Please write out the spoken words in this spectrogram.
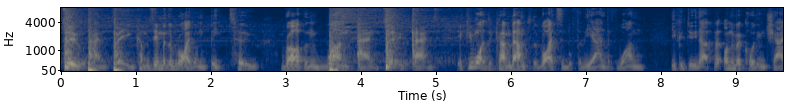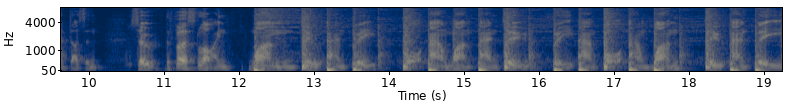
two, and three, and comes in with a ride on beat two, rather than one and two. And if you wanted to come down to the ride cymbal for the and of one, you could do that, but on the recording, Chad doesn't. So the first line, one, two and three, four and one and two, three and four and one, two and three,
